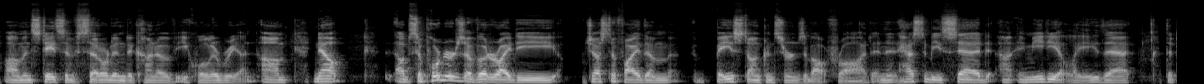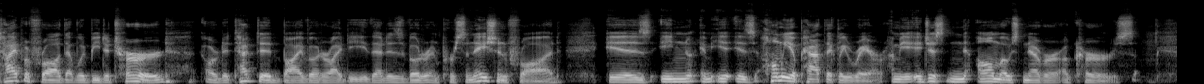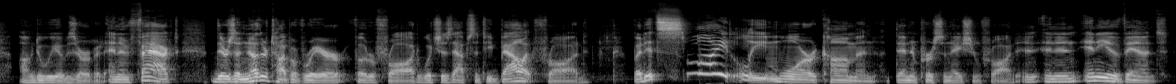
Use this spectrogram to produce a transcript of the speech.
um, and states have settled into kind of equilibrium. Um, now, um, supporters of voter ID justify them based on concerns about fraud, and it has to be said uh, immediately that the type of fraud that would be deterred or detected by voter ID, that is voter impersonation fraud, is in, is homeopathically rare. I mean, it just n- almost never occurs um, do we observe it. And in fact, there's another type of rare voter fraud, which is absentee ballot fraud, but it's slightly more common than impersonation fraud. And, and in any event,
